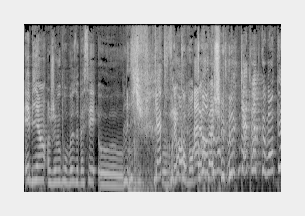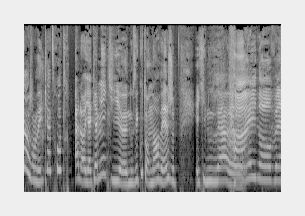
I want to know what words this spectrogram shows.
Eh bien, je vous propose de passer aux Mini-kiff. quatre Vrais non, commentaires ah non, pas comment- chelous. Quatre autres commentaires, j'en ai quatre autres. Alors, il y a Camille qui euh, nous écoute en Norvège et qui nous a. euh, Hi Norvège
